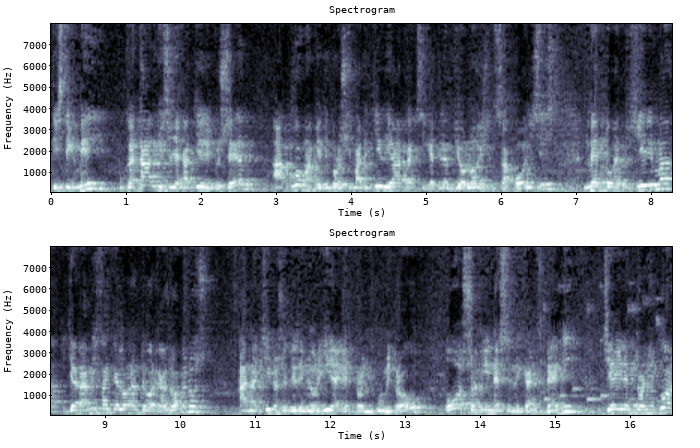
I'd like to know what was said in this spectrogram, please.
Τη στιγμή που κατάργησε για χατήρι του ΣΕΡ ακόμα και την προσχηματική διάταξη για την αιτιολόγηση της απόλυσης με το επιχείρημα για να μην φακελώνεται ο εργαζόμενος ανακοίνωσε τη δημιουργία ηλεκτρονικού μητρώου όσων είναι συνδικαλισμένοι και ηλεκτρονικών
